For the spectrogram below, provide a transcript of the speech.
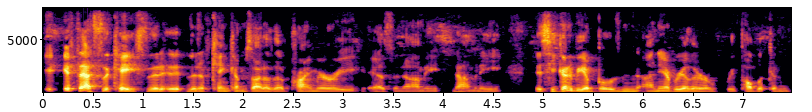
if that's the case, that it, that if King comes out of the primary as the nominee, nominee, is he going to be a burden on every other Republican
